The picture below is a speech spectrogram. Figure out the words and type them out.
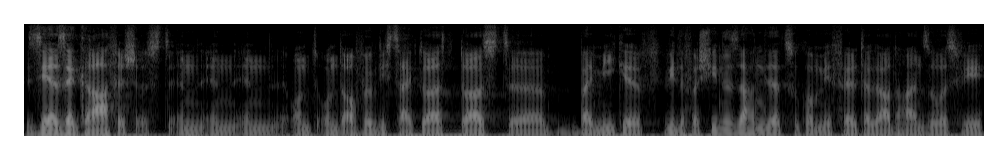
sehr, sehr grafisch ist in, in, in, und, und auch wirklich zeigt. Du hast, du hast äh, bei Mieke viele verschiedene Sachen, die dazukommen. Mir fällt da gerade noch ein, sowas wie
